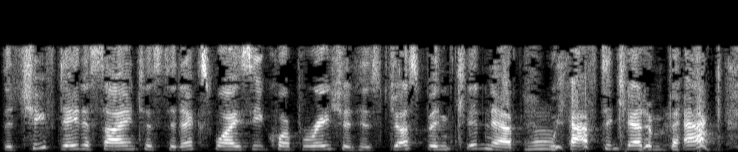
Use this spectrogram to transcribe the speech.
the chief data scientist at XYZ Corporation has just been kidnapped. We have to get him back."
